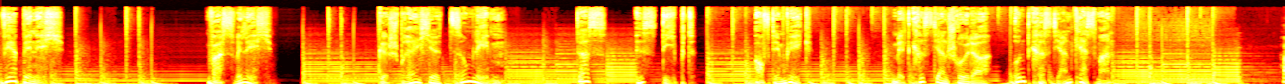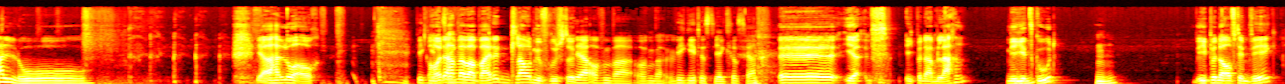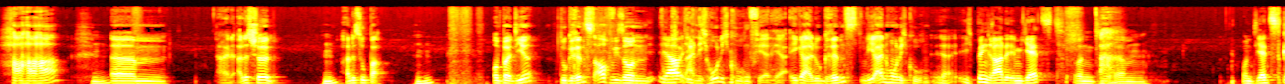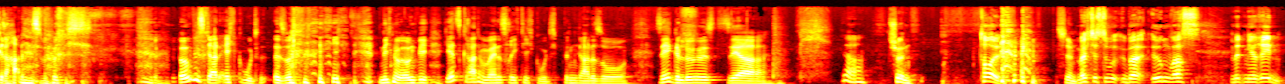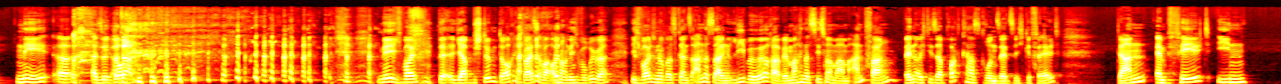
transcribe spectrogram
Wer bin ich? Was will ich? Gespräche zum Leben. Das ist Diebt. Auf dem Weg. Mit Christian Schröder und Christian Kessmann. Hallo. Ja, hallo auch. Wie geht's Heute haben wir aber beide einen Clown gefrühstückt. Ja, offenbar, offenbar. Wie geht es dir, Christian? Äh, ja, ich bin am Lachen. Mir geht's gut. Mhm. Ich bin auf dem Weg. Hahaha. Ha, ha. Mhm. ähm, nein, alles schön. Mhm. Alles super. Mhm. Und bei dir? Du grinst auch wie so ein, Ja, kommt ich- eigentlich Honigkuchenpferd her? Egal, du grinst wie ein Honigkuchen. Ja, ich bin gerade im Jetzt und Ah. ähm, und jetzt gerade ist wirklich irgendwie ist gerade echt gut. Also nicht nur irgendwie, jetzt gerade im Moment ist richtig gut. Ich bin gerade so sehr gelöst, sehr ja schön, Toll. schön. Möchtest du über irgendwas mit mir reden? Nee, äh, also doch. nee, ich wollte, ja, bestimmt doch. Ich weiß aber auch noch nicht worüber. Ich wollte nur was ganz anderes sagen. Liebe Hörer, wir machen das diesmal mal am Anfang. Wenn euch dieser Podcast grundsätzlich gefällt, dann empfehlt ihn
